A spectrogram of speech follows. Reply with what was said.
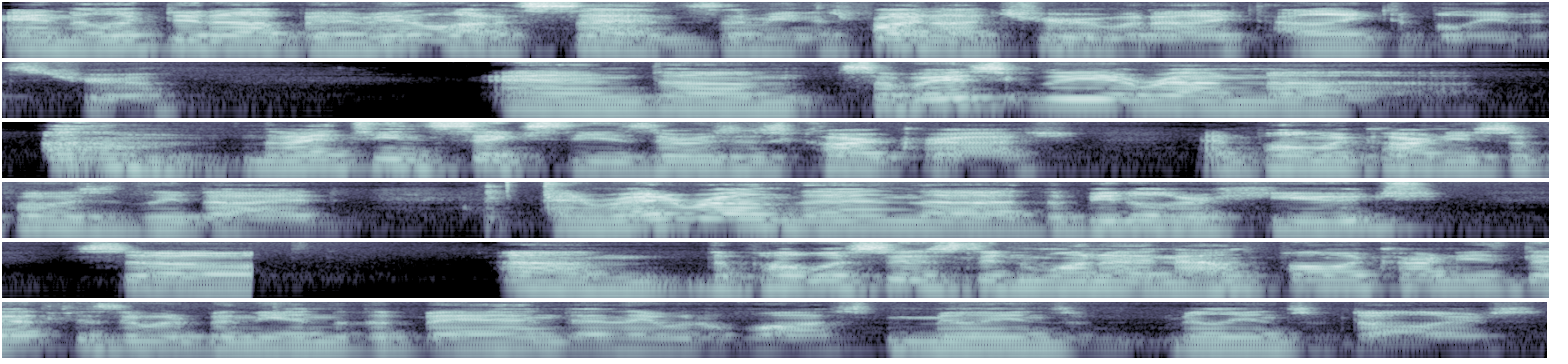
And I looked it up, and it made a lot of sense. I mean, it's probably not true, but I like I like to believe it's true. And um, so basically, around uh, the 1960s, there was this car crash, and Paul McCartney supposedly died. And right around then, the the Beatles were huge, so um, the publicists didn't want to announce Paul McCartney's death because it would have been the end of the band, and they would have lost millions and millions of dollars.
